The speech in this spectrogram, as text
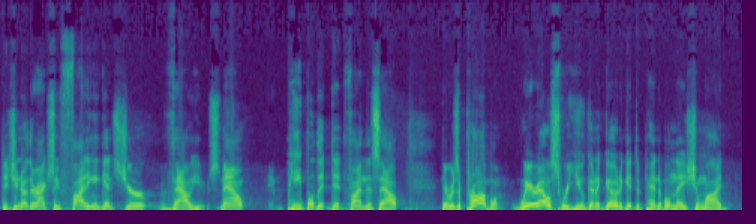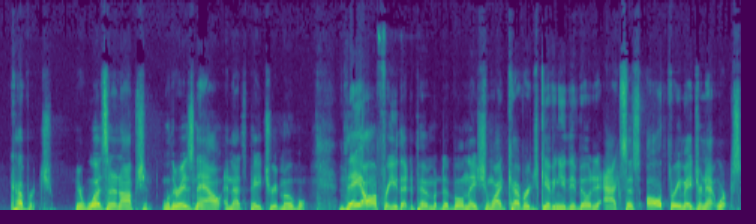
Did you know they're actually fighting against your values? Now, people that did find this out, there was a problem. Where else were you going to go to get dependable nationwide coverage? There wasn't an option. Well, there is now, and that's Patriot Mobile. They offer you that dependable nationwide coverage, giving you the ability to access all three major networks,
